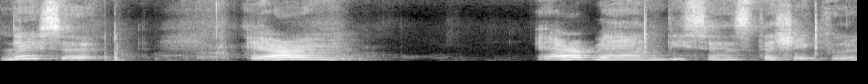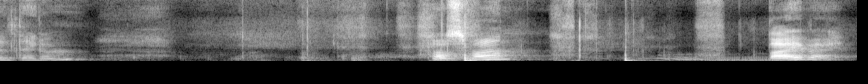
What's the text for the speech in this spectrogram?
neyse. Eğer eğer beğendiyseniz teşekkür ederim. O zaman bay bay.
